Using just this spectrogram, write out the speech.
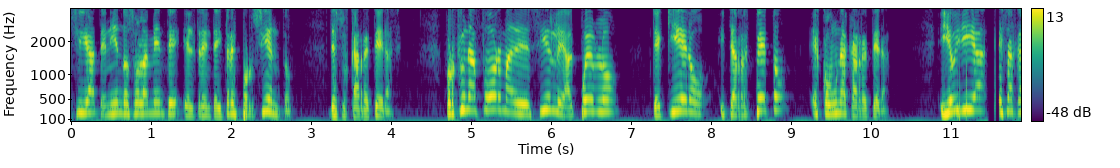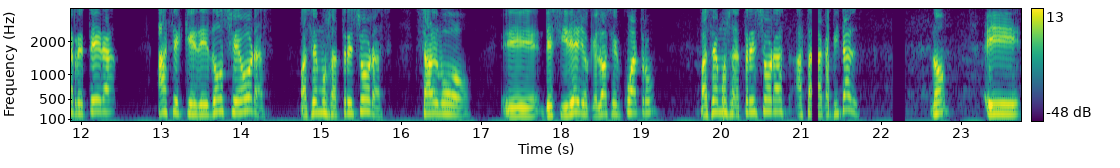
siga teniendo solamente el 33% de sus carreteras. Porque una forma de decirle al pueblo, te quiero y te respeto, es con una carretera. Y hoy día esa carretera hace que de 12 horas pasemos a 3 horas, salvo eh, Desiderio que lo hacen 4, pasemos a 3 horas hasta la capital. ¿No? Y,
